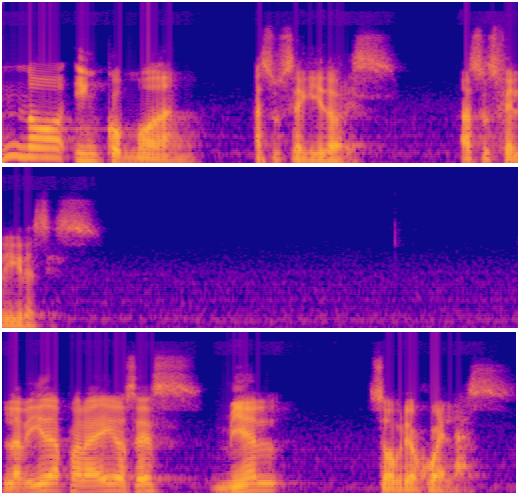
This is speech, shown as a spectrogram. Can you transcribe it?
no incomodan a sus seguidores, a sus feligreses. La vida para ellos es miel sobre hojuelas.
